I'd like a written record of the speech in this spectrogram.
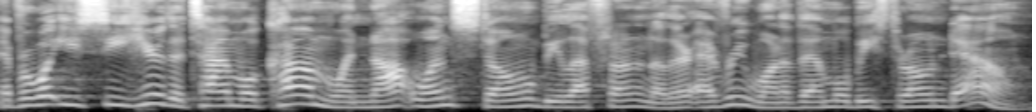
And for what you see here, the time will come when not one stone will be left on another, every one of them will be thrown down.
